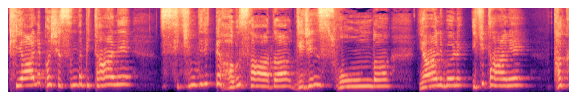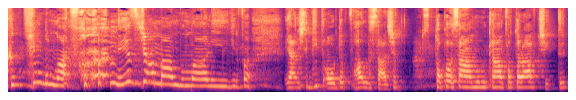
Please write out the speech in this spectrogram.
Piyale Paşası'nda bir tane sikindirik bir halı sahada gecenin soğuğunda yani böyle iki tane takım kim bunlar falan ne yazacağım ben bunlarla ilgili falan. Yani işte git orada halı saha işte topa sen vururken fotoğraf çektir.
